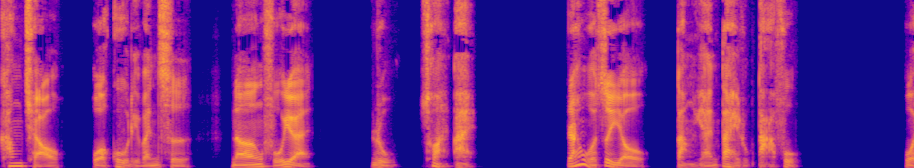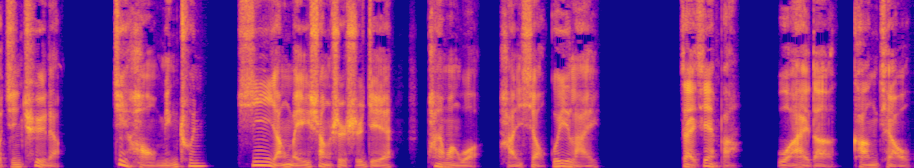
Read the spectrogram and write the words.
康桥，我故里闻此，能抚远汝篡爱。然我自有党言待汝答复。我今去了，记好明春新杨梅上市时节，盼望我含笑归来。再见吧，我爱的康桥。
